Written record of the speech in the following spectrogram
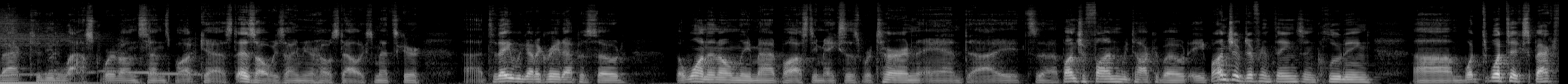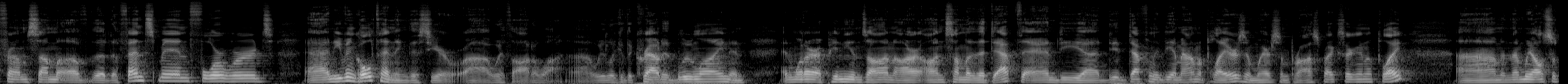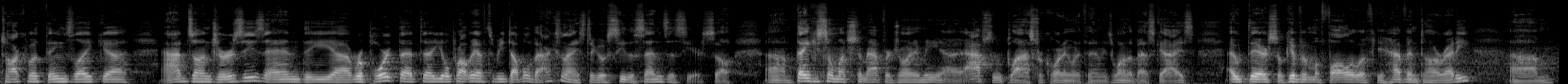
welcome back to the Last Word on Sens podcast. As always, I'm your host, Alex Metzger. Uh, today we got a great episode. The one and only Matt Bosty makes his return, and uh, it's a bunch of fun. We talk about a bunch of different things, including um, what what to expect from some of the defensemen, forwards, and even goaltending this year uh, with Ottawa. Uh, we look at the crowded blue line and, and what our opinions on are on some of the depth and the, uh, the definitely the amount of players and where some prospects are going to play. Um, and then we also talk about things like uh, ads on jerseys and the uh, report that uh, you'll probably have to be double vaccinated to go see the Sens this year. So um, thank you so much to Matt for joining me. Uh, absolute blast recording with him. He's one of the best guys out there. So give him a follow if you haven't already. Um,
